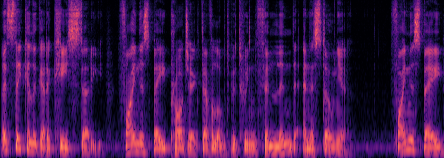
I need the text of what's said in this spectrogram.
Let's take a look at a case study Finest Bay project developed between Finland and Estonia. Finest Bay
